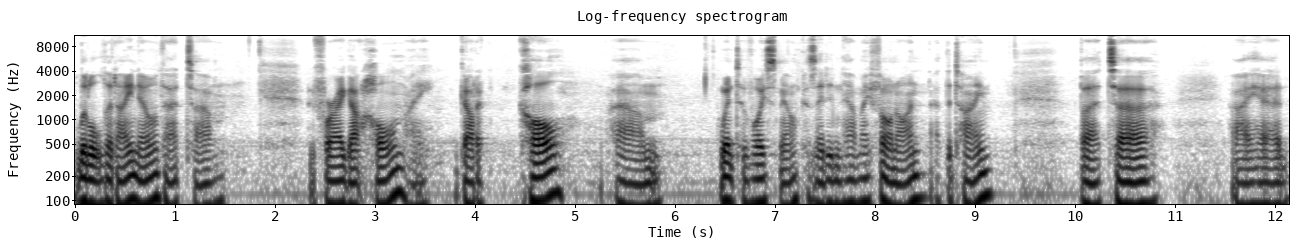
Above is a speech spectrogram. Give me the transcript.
little did I know that um, before I got home, I got a call. Um, went to voicemail because I didn't have my phone on at the time, but uh, I had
